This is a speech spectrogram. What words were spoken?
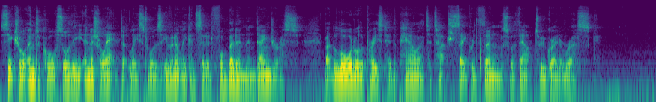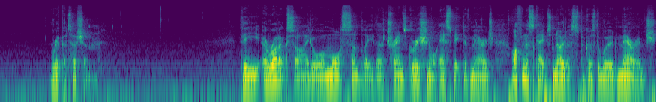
Sexual intercourse, or the initial act at least, was evidently considered forbidden and dangerous, but the lord or the priest had the power to touch sacred things without too great a risk. Repetition. The erotic side, or more simply the transgressional aspect of marriage, often escapes notice because the word marriage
